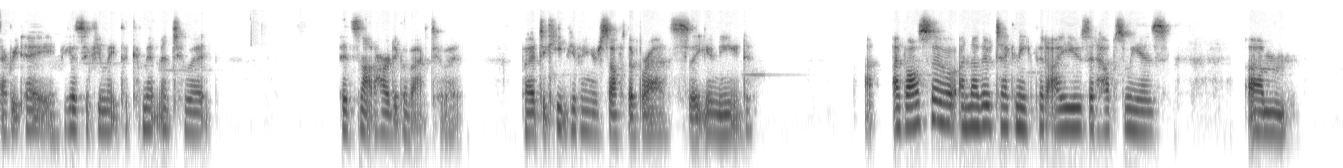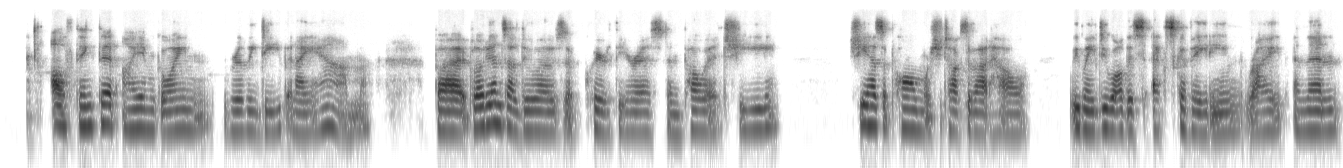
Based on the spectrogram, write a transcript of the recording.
every day because if you make the commitment to it, it's not hard to go back to it, but to keep giving yourself the breaths that you need. I've also another technique that I use that helps me is, um, I'll think that I am going really deep, and I am, but Gloria Anzaldúa is a queer theorist and poet. She she has a poem where she talks about how we may do all this excavating, right? And then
